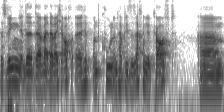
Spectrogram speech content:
Deswegen, da, da, war, da war ich auch äh, hip und cool und habe diese Sachen gekauft. Ähm,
